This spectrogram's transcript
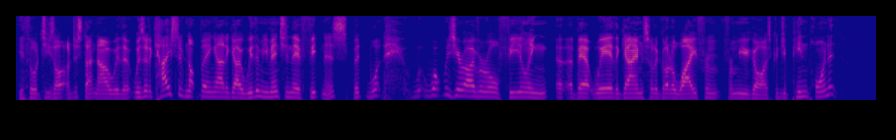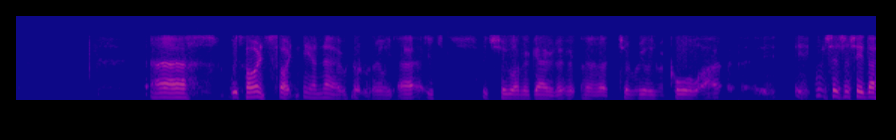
you thought, "Geez, I just don't know." With it, was it a case of not being able to go with them? You mentioned their fitness, but what what was your overall feeling about where the game sort of got away from from you guys? Could you pinpoint it? Uh, with hindsight now, no, not really. Uh, it's it's too long ago to uh, to really recall. Uh, it, it, was, as I said, uh,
